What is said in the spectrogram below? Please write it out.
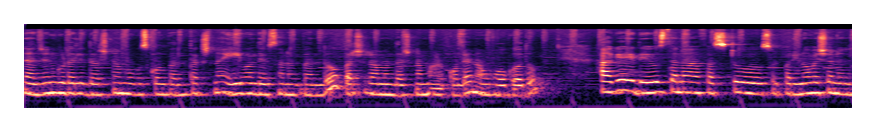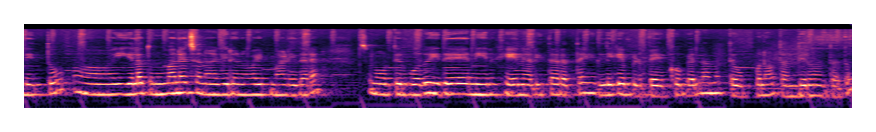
ನಂಜನಗೂಡಲ್ಲಿ ದರ್ಶನ ಮುಗಿಸ್ಕೊಂಡು ಬಂದ ತಕ್ಷಣ ಈ ಒಂದು ದೇವಸ್ಥಾನಕ್ಕೆ ಬಂದು ಪರಶುರಾಮನ ದರ್ಶನ ಮಾಡಿಕೊಂಡೆ ನಾವು ಹೋಗೋದು. ಹಾಗೆ ಈ ದೇವಸ್ಥಾನ ಫಸ್ಟು ಸ್ವಲ್ಪ ರಿನೋವೇಷನಲ್ಲಿತ್ತು ಈಗೆಲ್ಲ ತುಂಬಾ ಚೆನ್ನಾಗಿ ರಿನೋವೇಟ್ ಮಾಡಿದ್ದಾರೆ. ಸೊ, ನೋಡ್ತಿರ್ಬೋದು ಇದೇ ನೀರು ಏನು ಹರಿತಾ ಇರುತ್ತೆ ಇಲ್ಲಿಗೆ ಬಿಡಬೇಕು, ಬೆಲ್ಲ ಮತ್ತು ಉಪ್ಪು ನಾವು ತಂದಿರುವಂಥದ್ದು.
